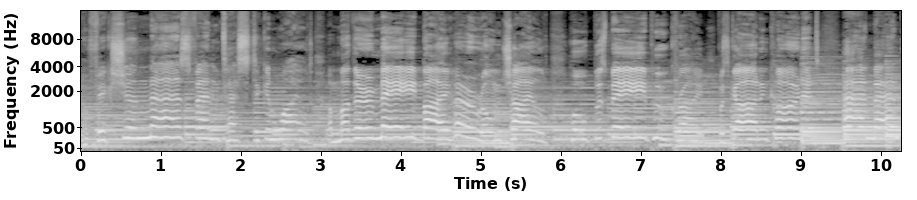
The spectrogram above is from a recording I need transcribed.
No fiction as fantastic and wild, a mother made by her own child, hopeless babe who cried was God incarnate and man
